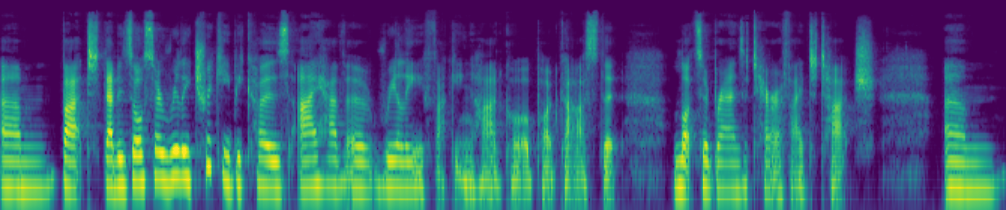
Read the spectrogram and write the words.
Um, but that is also really tricky because I have a really fucking hardcore podcast that lots of brands are terrified to touch. Um,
